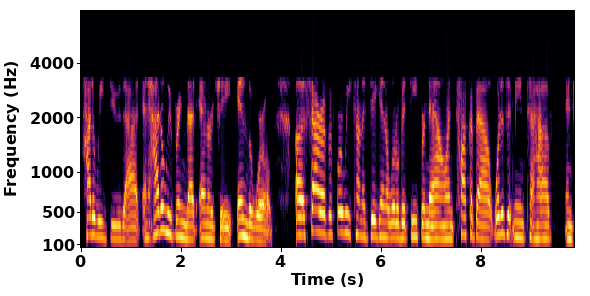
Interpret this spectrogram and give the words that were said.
How do we do that? And how do we bring that energy in the world? Uh, Sarah, before we kind of dig in a little bit deeper now and talk about what does it mean to have and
